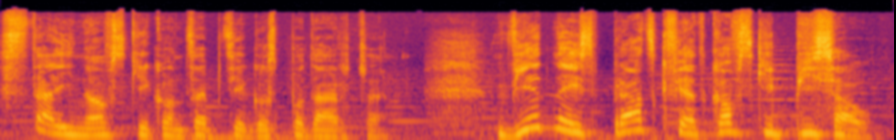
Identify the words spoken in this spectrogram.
stalinowskie koncepcje gospodarcze. W jednej z prac Kwiatkowski pisał –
